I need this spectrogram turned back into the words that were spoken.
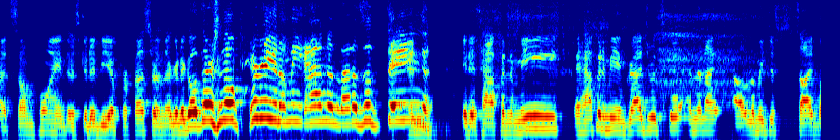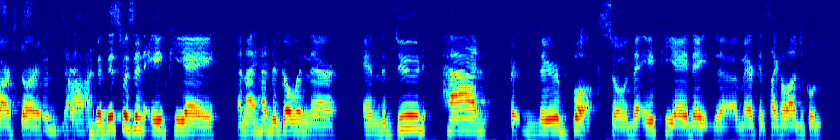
At some point, there's going to be a professor and they're going to go, there's no period on the end. And that is a thing. And it has happened to me. It happened to me in graduate school. And then I, uh, let me just sidebar story. But this was an APA, and I had to go in there, and the dude had their books. So the APA, they, the American Psychological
